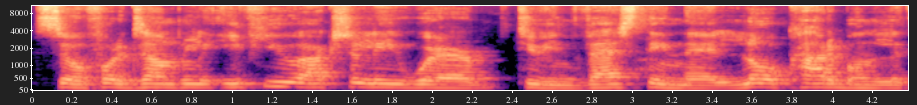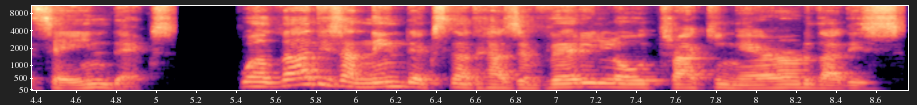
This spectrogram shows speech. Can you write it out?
So, for example, if you actually were to invest in a low carbon, let's say, index, well, that is an index that has a very low tracking error that is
